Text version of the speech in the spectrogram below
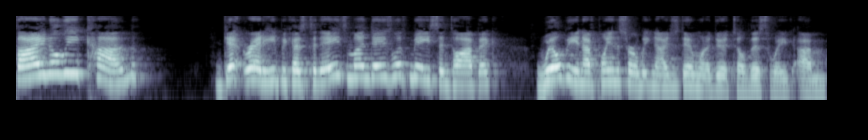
finally come. Get ready because today's Mondays with Mason topic will be, and I've planned this for a week now. I just didn't want to do it till this week. Um,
